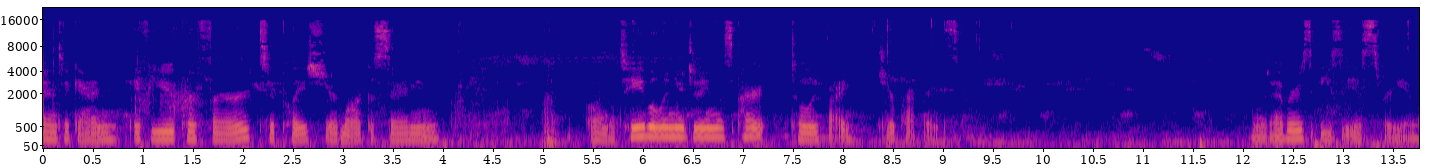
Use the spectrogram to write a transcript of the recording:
And again, if you prefer to place your moccasin on the table when you're doing this part, totally fine. It's your preference. Whatever is easiest for you.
